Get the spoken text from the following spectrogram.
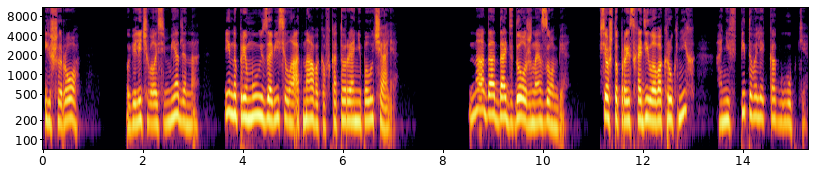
и Широ увеличивалась медленно и напрямую зависела от навыков, которые они получали. Надо отдать должное зомби. Все, что происходило вокруг них, они впитывали как губки.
